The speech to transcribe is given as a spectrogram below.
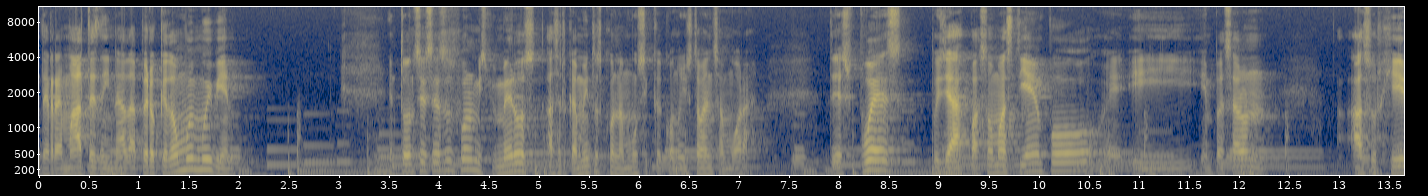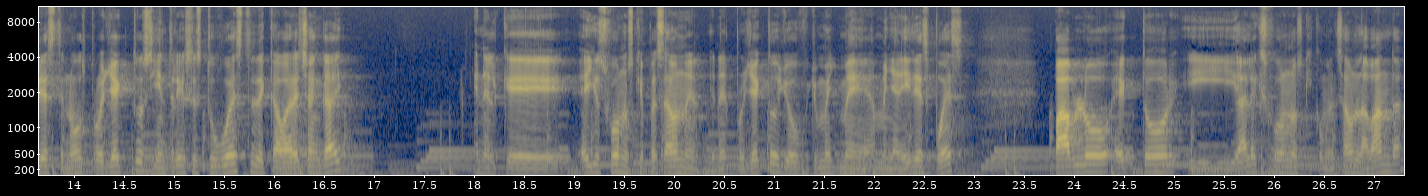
de remates ni nada, pero quedó muy, muy bien. Entonces, esos fueron mis primeros acercamientos con la música cuando yo estaba en Zamora. Después, pues ya pasó más tiempo eh, y empezaron a surgir este, nuevos proyectos y entre ellos estuvo este de Cabaret Shanghai, en el que ellos fueron los que empezaron en, el proyecto, yo, me, añadí después. Pablo, Héctor y Alex fueron los que comenzaron la banda.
